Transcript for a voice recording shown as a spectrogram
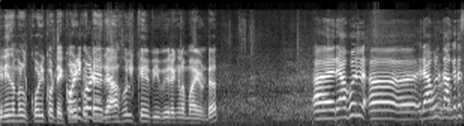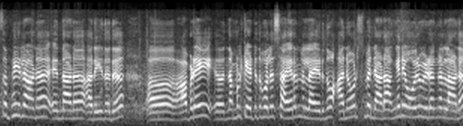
ഇനി നമ്മൾ കോഴിക്കോട്ടെ. കോഴിക്കോട്ടെ രാഹുൽ കെ വിവരങ്ങളുമായുണ്ട്. രാഹുൽ രാഹുൽ നഗരസഭയിലാണ് എന്നാണ് അറിയുന്നത്. അവിടെ നമ്മൾ കേട്ടതുപോലെ സൈറൻ അല്ലായിരുന്നു. അനൗൺസ്മെന്റ് ആണ്. അങ്ങനെ ഓരോ ഇടങ്ങളിലാണ്.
